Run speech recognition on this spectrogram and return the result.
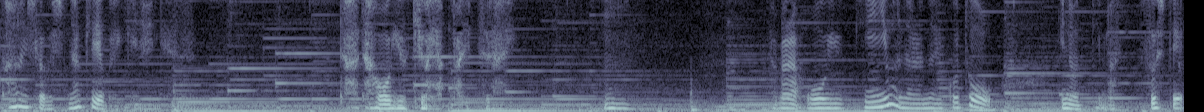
感謝をしなければいけないんです。ただ大雪はやっぱり辛い、うん、だから大雪にはならないことを祈っています。そして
